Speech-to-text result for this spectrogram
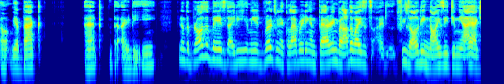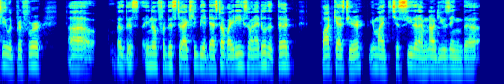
Oh, we are back at the IDE you know the browser based IDE, i mean it works when you're collaborating and pairing but otherwise it's it feels already noisy to me. I actually would prefer uh well this you know for this to actually be a desktop IDE. so when i do the third podcast here you might just see that i'm not using the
